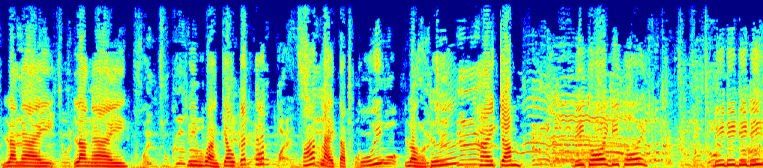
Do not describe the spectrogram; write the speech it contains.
Là ngày Là ngày. Phim Hoàng Châu Cách Cách Phát lại tập cuối Lần thứ 200 Đi thôi, đi thôi. Đi đi đi đi.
